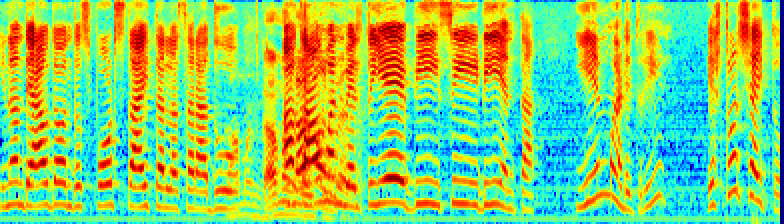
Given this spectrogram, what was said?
ಇನ್ನೊಂದು ಯಾವುದೋ ಒಂದು ಸ್ಪೋರ್ಟ್ಸ್ ಆಯ್ತಲ್ಲ ಸರ್ ಅದು? Commonwealth A B C D ಅಂತ. ಏನು ಮಾಡಿದ್ರಿ? ಎಷ್ಟು ವರ್ಷ ಆಯ್ತು.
